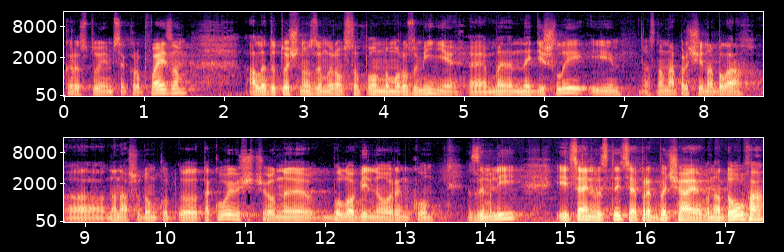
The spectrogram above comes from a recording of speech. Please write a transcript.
користуємося кропфейзом. Але до точного землеробства в повному розумінні е, ми не дійшли, і основна причина була, е, на нашу думку, е, такою, що не було вільного ринку землі, і ця інвестиція передбачає вона довга,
